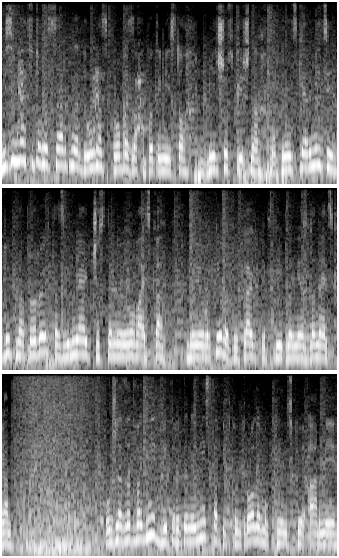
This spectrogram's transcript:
18 серпня друга спроба захопити місто. Більш успішна. Українські армійці йдуть на прорив та звільняють частину Іловайська. Бойовики викликають підкріплення з Донецька. Уже за два дні дві третини міста під контролем української армії.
